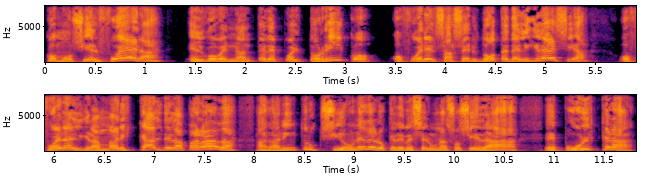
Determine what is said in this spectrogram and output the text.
como si él fuera el gobernante de Puerto Rico o fuera el sacerdote de la iglesia o fuera el gran mariscal de la parada a dar instrucciones de lo que debe ser una sociedad pulcra,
